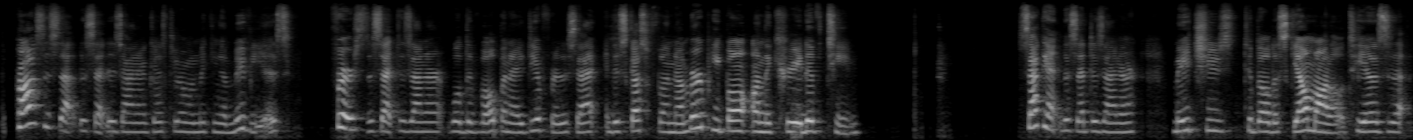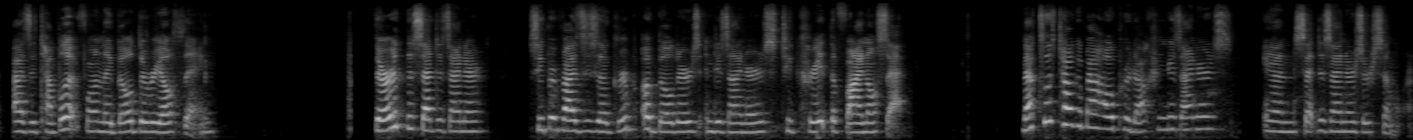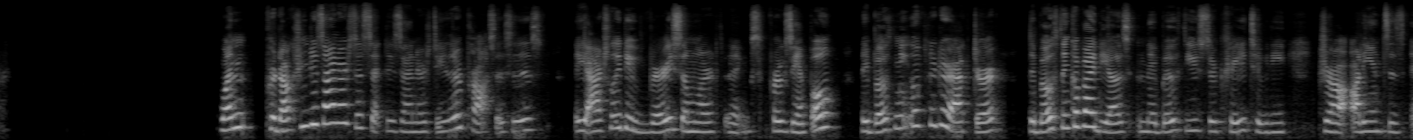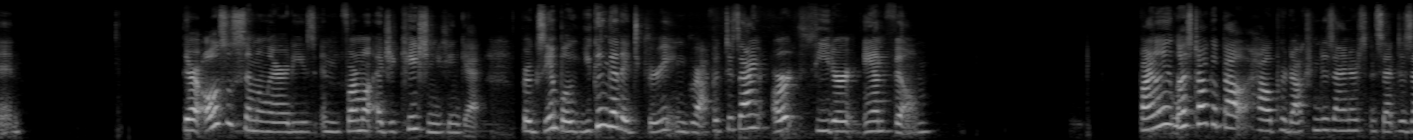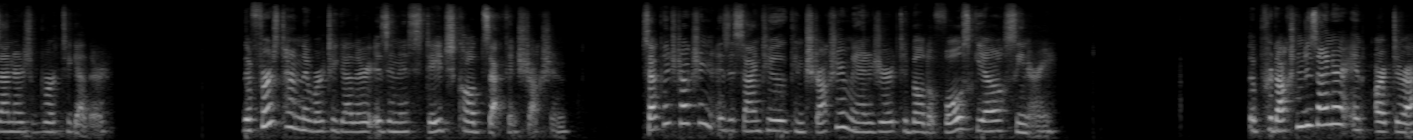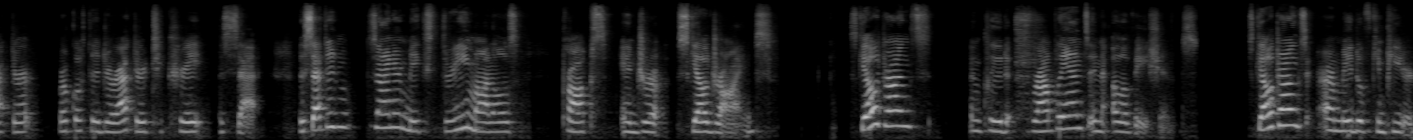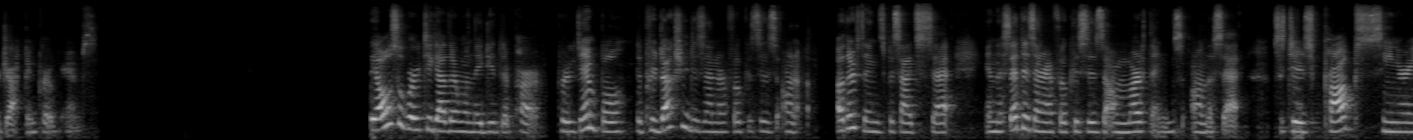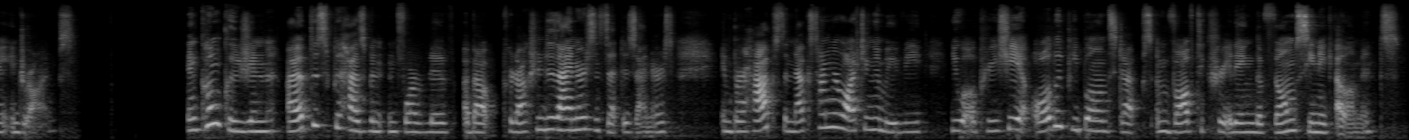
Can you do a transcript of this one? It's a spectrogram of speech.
The process that the set designer goes through when making a movie is first, the set designer will develop an idea for the set and discuss with a number of people on the creative team. Second, the set designer may choose to build a scale model to use as a template for when they build the real thing. Third, the set designer supervises a group of builders and designers to create the final set. Next, let's talk about how production designers and set designers are similar. When production designers and set designers do their processes, they actually do very similar things. For example, they both meet with the director, they both think of ideas and they both use their creativity to draw audiences in. There are also similarities in formal education you can get. For example, you can get a degree in graphic design, art, theater, and film. Finally, let's talk about how production designers and set designers work together. The first time they work together is in a stage called set construction. Set construction is assigned to a construction manager to build a full scale scenery. The production designer and art director work with the director to create the set. The set designer makes 3D models, props, and dr- scale drawings. Scale drawings include ground plans and elevations. Scale drawings are made with computer drafting programs. They also work together when they do their part. For example, the production designer focuses on other things besides set, and the set designer focuses on more things on the set, such as props, scenery, and drawings. In conclusion, I hope this has been informative about production designers and set designers, and perhaps the next time you're watching a movie, you will appreciate all the people and steps involved to creating the film's scenic elements.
